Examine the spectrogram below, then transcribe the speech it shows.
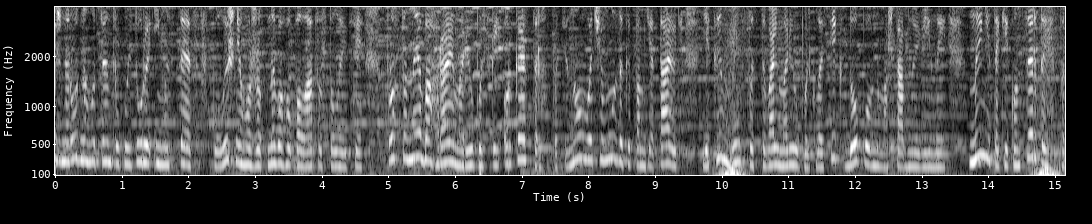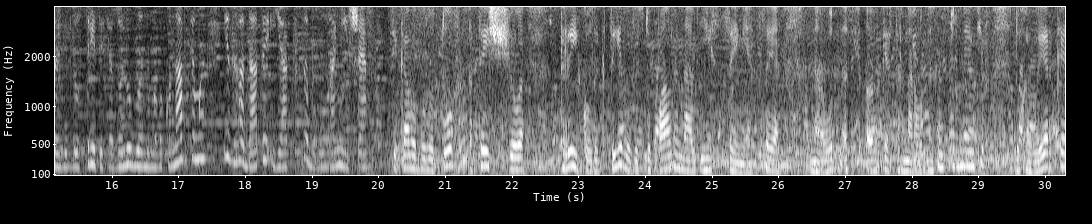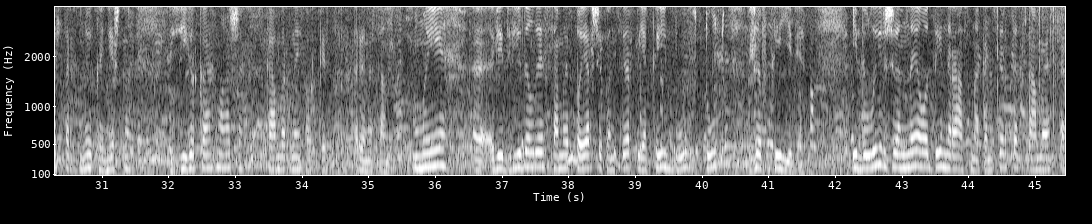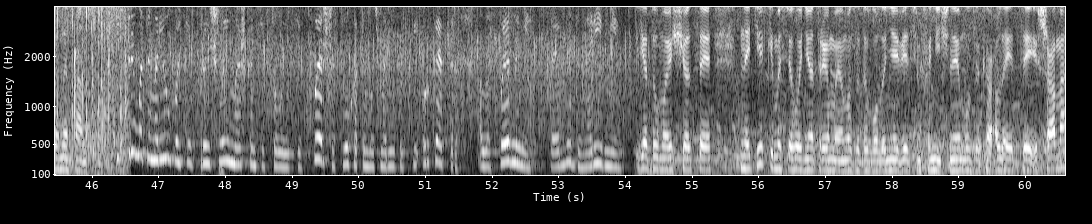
міжнародного центру культури і мистецтв, колишнього жовтневого палацу столиці. Просто неба грає Маріупольський оркестр. Поціновувачі музики пам'ятають, яким був фестиваль Маріуполь Класік до повномасштабної війни. Нині такі концерти привід зустрітися з улюбленими виконавцями і згадати, як все було раніше. Цікаво було то, те, що три колективи виступали на одній сцені. Це народ, оркестр народних інструментів, духовий оркестр, ну і, звісно, зірка наша, камерний оркестр Ренесанс. Ми е, відвідали саме перший концерт, який був тут вже в Києві. І були вже не один раз на концертах саме Ренесансу. Маріупольців прийшли мешканці столиці. Вперше слухатимуть маріупольський оркестр, але впевнені, все буде на рівні. Я думаю, що це не тільки ми сьогодні отримуємо задоволення від симфонічної музики, але це і шана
